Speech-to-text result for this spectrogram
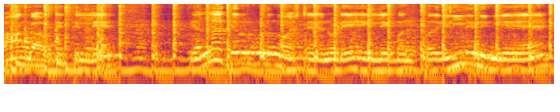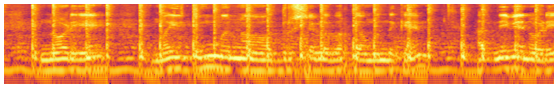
ರಾಂಗ್ ಆಗ್ಬಿಟ್ಟಿತ್ತು ಇಲ್ಲಿ. ಎಲ್ಲ ದೇವ್ರುಗಳೂ ಅಷ್ಟೇ ನೋಡಿ, ಇಲ್ಲಿಗೆ ಬಂತು. ಇಲ್ಲಿ ನಿಮಗೆ ನೋಡಿ, ಮೈ ಜುಮ್ ದೃಶ್ಯಗಳು ಬರ್ತವೆ ಮುಂದಕ್ಕೆ. ಅದು ನೀವೇ ನೋಡಿ.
